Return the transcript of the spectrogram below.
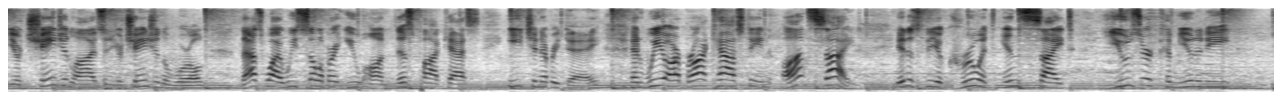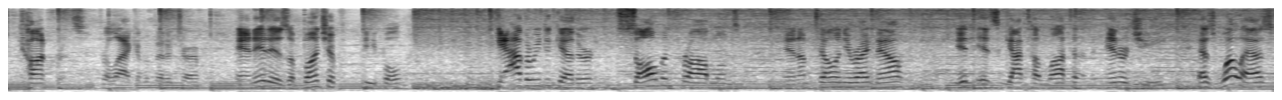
you're changing lives, and you're changing the world. That's why we celebrate you on this podcast each and every day. And we are broadcasting on site. It is the Accruent Insight User Community Conference, for lack of a better term. And it is a bunch of people gathering together, solving problems. And I'm telling you right now, it has got a lot of energy, as well as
